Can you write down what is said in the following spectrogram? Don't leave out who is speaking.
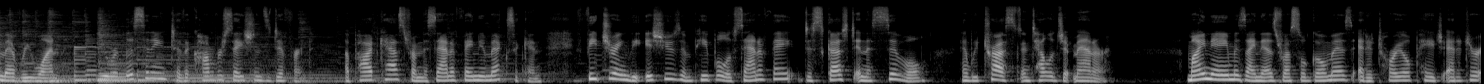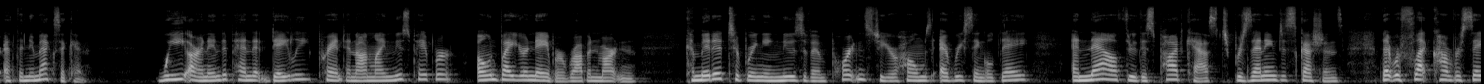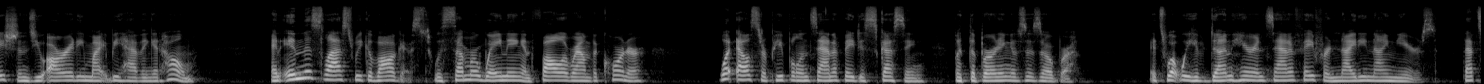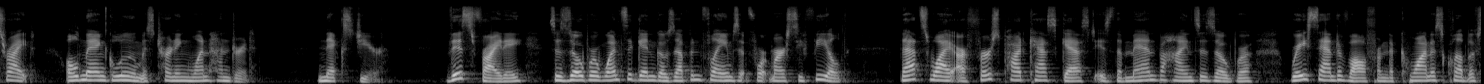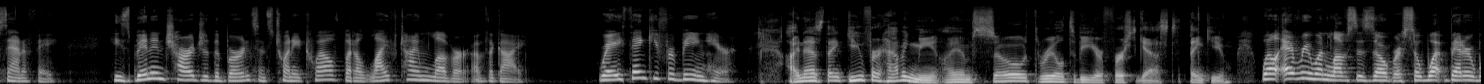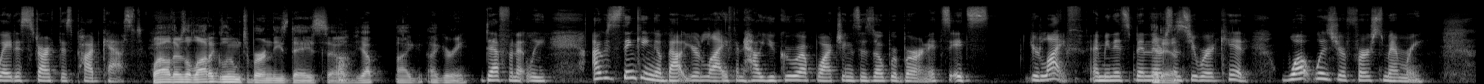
Speaker 1: Welcome, everyone. You are listening to The Conversations Different, a podcast from the Santa Fe New Mexican, featuring the issues and people of Santa Fe discussed in a civil and we trust intelligent manner. My name is Inez Russell Gomez, editorial page editor at the New Mexican. We are an independent daily print and online newspaper owned by your neighbor, Robin Martin, committed to bringing news of importance to your homes every single day and now through this podcast presenting discussions that reflect conversations you already might be having at home. And in this last week of August, with summer waning and fall around the corner, what else are people in Santa Fe discussing but the burning of Zozobra? It's what we have done here in Santa Fe for 99 years. That's right, Old Man Gloom is turning 100 next year. This Friday, Zozobra once again goes up in flames at Fort Marcy Field that's why our first podcast guest is the man behind Zozobra, Ray Sandoval from the Kiwanis Club of Santa Fe. He's been in charge of the burn since 2012, but a lifetime lover of the guy. Ray, thank you for being here.
Speaker 2: Inez, thank you for having me. I am so thrilled to be your first guest. Thank you.
Speaker 1: Well, everyone loves the Zobra, so what better way to start this podcast?
Speaker 2: Well, there's a lot of gloom to burn these days, so oh. yep, I, I, agree.
Speaker 1: Definitely. I was thinking about your life and how you grew up watching Zozobra burn. It's it's your life. I mean, it's been there it since you were a kid. What was your first memory?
